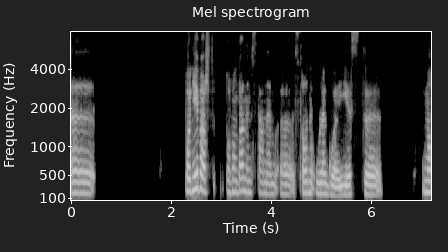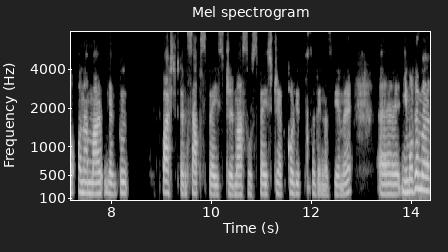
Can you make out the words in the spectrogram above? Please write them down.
e, ponieważ pożądanym stanem e, strony uległej jest, e, no ona ma jakby wpaść w ten subspace, czy muscle space, czy jakkolwiek to sobie nazwiemy, nie możemy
